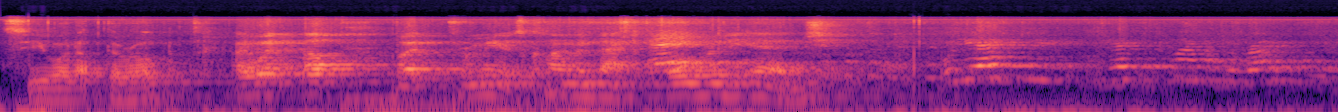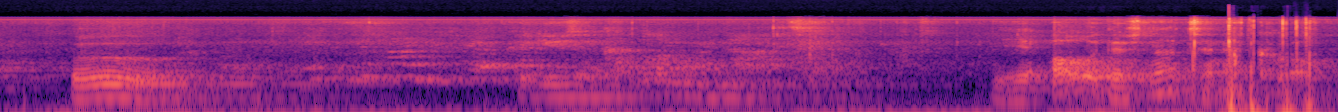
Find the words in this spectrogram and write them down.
So you went up the rope? I went up, but for me, it's climbing back over the edge. Well, you have to, you have to climb up the rope. Ooh. Could use a couple of more knots. Yeah. Oh, there's nuts in it. Cool.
